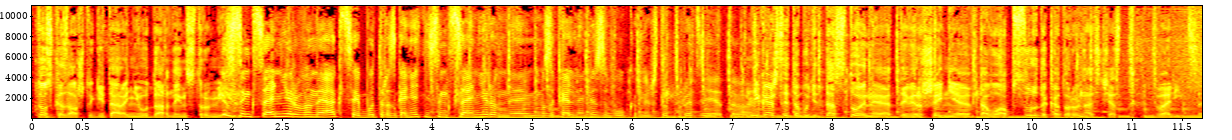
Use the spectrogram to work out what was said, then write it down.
Кто сказал, что гитара не ударный инструмент? Несанкционированные акции будут разгонять несанкционированными музыкальными звуками. Что-то вроде этого. Мне кажется, это будет достойное довершение того абсурда, который у нас сейчас творится.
